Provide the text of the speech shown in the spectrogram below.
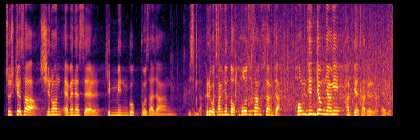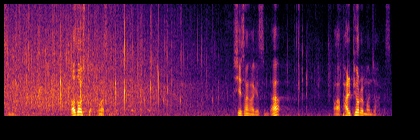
주식회사 신원 에베네셀 김민국 부사장 이십니다. 그리고 작년도 포즈상 수상자 홍진경 양이 함께 자리를 해주셨습니다. 어서 오십시오. 고맙습니다. 시상하겠습니다. 아, 발표를 먼저 하겠습니다.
